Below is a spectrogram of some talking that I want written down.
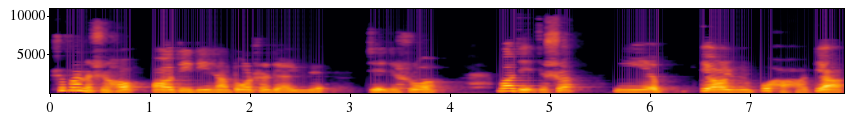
吃饭的时候，猫弟弟想多吃点鱼，姐姐说：“猫姐姐说，你钓鱼不好好钓，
